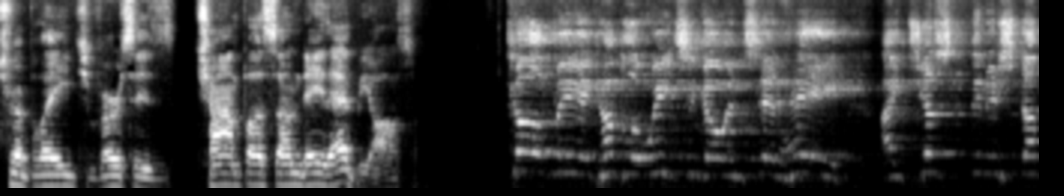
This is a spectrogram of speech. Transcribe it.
Triple H versus Ciampa someday, that'd be awesome. Called me a couple of weeks ago and said, Hey, I just finished up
